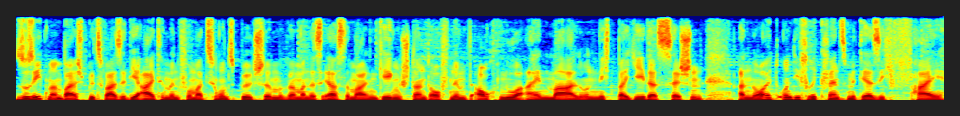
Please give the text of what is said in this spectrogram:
So sieht man beispielsweise die Item-Informationsbildschirme, wenn man das erste Mal einen Gegenstand aufnimmt, auch nur einmal und nicht bei jeder Session erneut und die Frequenz, mit der sich Fi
